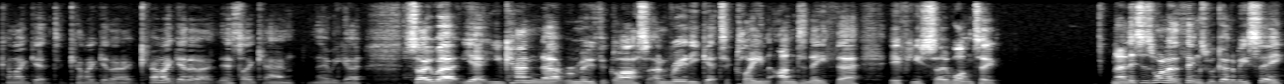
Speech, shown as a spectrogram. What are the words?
Can I get can I get it out? Can I get it out? Yes, I can. There we go. So uh, yeah, you can uh, remove the glass and really get to clean underneath there if you so want to. Now this is one of the things we're going to be seeing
